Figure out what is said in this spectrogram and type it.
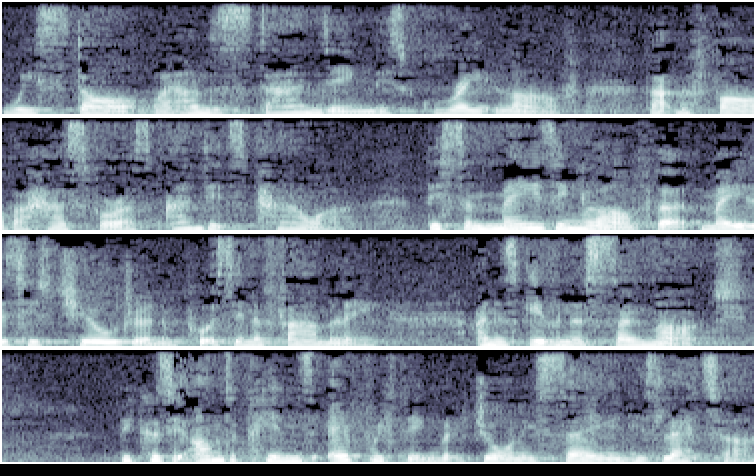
we start by understanding this great love that the Father has for us and its power this amazing love that made us his children and put us in a family and has given us so much because it underpins everything that John is saying in his letter.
